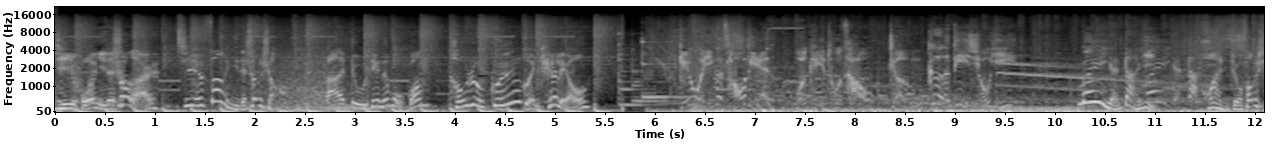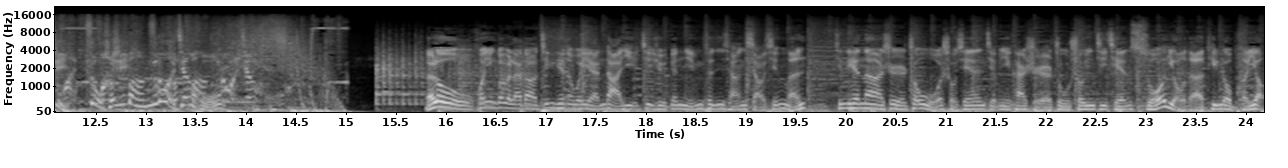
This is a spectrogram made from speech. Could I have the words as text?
激活你的双耳，解放你的双手，把笃定的目光投入滚滚车流。给我一个槽点，我可以吐槽整个地球仪。微言大义，换种方式纵横网络江湖。来喽，欢迎各位来到今天的微言大义，继续跟您分享小新闻。今天呢是周五，首先节目一开始，祝收音机前所有的听众朋友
